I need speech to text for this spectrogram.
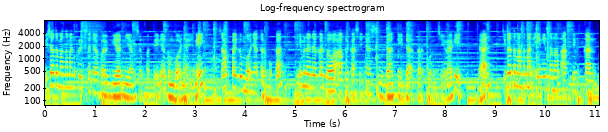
bisa teman-teman klik saja bagian yang seperti ini, gemboknya ini, sampai gemboknya terbuka. Ini menandakan bahwa aplikasinya sudah tidak terkunci lagi. Dan jika teman-teman ingin menonaktifkan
